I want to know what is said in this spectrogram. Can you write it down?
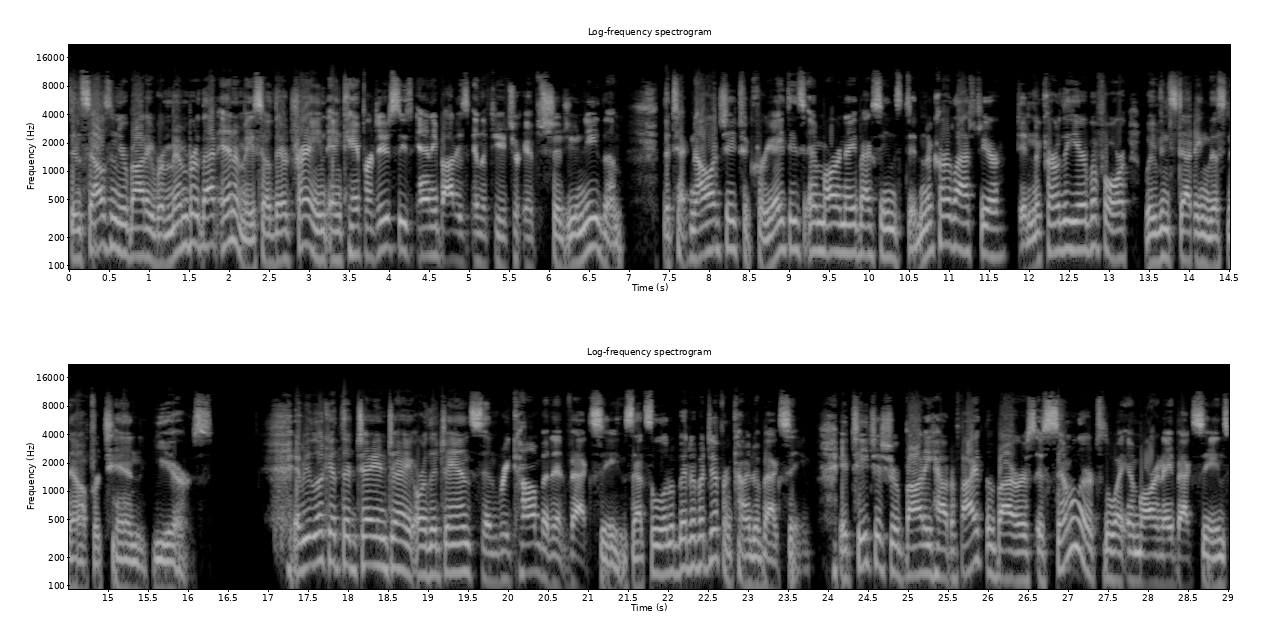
Then cells in your body remember that enemy, so they're trained and can produce these antibodies in the future if should you need them. The technology to create these mRNA vaccines didn't occur last year, didn't occur the year before. We've been studying this now for 10 years. If you look at the J&J or the Janssen recombinant vaccines, that's a little bit of a different kind of vaccine. It teaches your body how to fight the virus is similar to the way mRNA vaccines,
